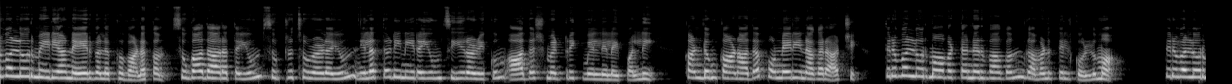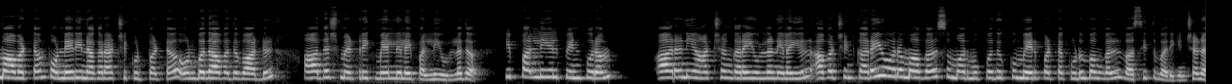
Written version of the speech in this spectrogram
திருவள்ளூர் மீடியா நேயர்களுக்கு வணக்கம். சுகாதாரத்தையும் சுற்றுச்சூழலையும் நிலத்தடி நீரையும் சீரழிக்கும் ஆதர்ஷ் மெட்ரிக் மேல்நிலைப் பள்ளி கண்டும் காணாத பொன்னேரி நகராட்சி திருவள்ளூர் மாவட்ட நிர்வாகம் கவனத்தில் கொள்ளுமா? திருவள்ளூர் மாவட்டம் பொன்னேரி நகராட்சிக்குட்பட்ட ஒன்பதாவது வார்டில் ஆதர்ஷ் மெட்ரிக் மேல்நிலைப் பள்ளி உள்ளது. இப்பள்ளியில் பின்புறம் ஆரணி ஆற்றங்கரை உள்ள நிலையில் அவற்றின் கரையோரமாக சுமார் முப்பதுக்கும் மேற்பட்ட குடும்பங்கள் வசித்து வருகின்றன.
